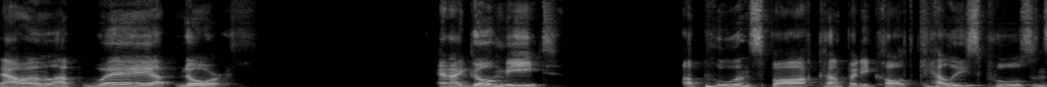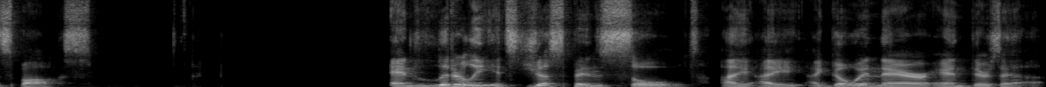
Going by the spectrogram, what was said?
Now I'm up way up north. And I go meet a pool and spa company called Kelly's Pools and Spas. And literally, it's just been sold. I I, I go in there, and there's a,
